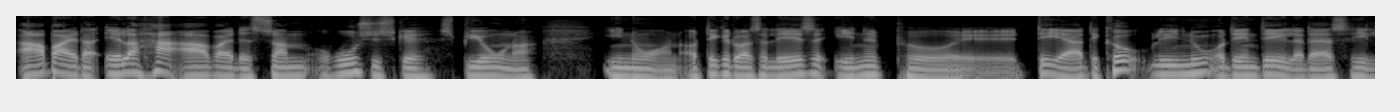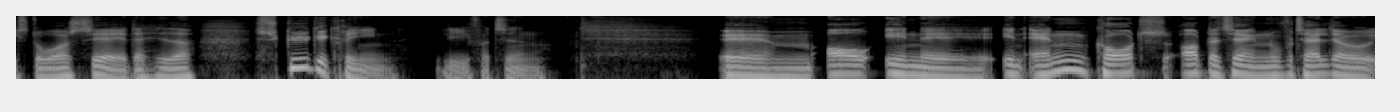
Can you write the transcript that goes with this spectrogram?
arbejder eller har arbejdet som russiske spioner i Norden. Og det kan du altså læse inde på øh, DR.dk lige nu, og det er en del af deres helt store serie, der hedder Skyggekrigen lige for tiden. Øhm, og en, øh, en anden kort opdatering, nu fortalte jeg jo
